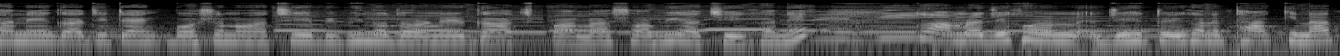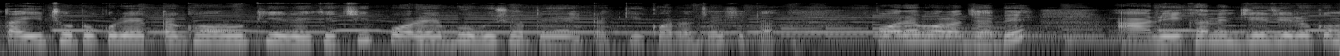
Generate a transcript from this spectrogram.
এখানে গাজি ট্যাঙ্ক বসানো আছে, বিভিন্ন ধরনের গাছপালা সবই আছে এখানে। তো আমরা যখন যেহেতু এখানে থাকি না, তাই ছোট করে একটা ঘর উঠিয়ে রেখেছি। পরে ভবিষ্যতে এটা কি করা যায় সেটা পরে বলা যাবে। আর এখানে যে যেরকম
